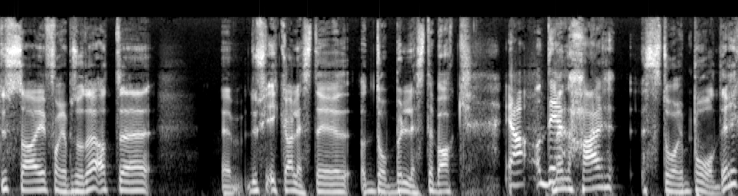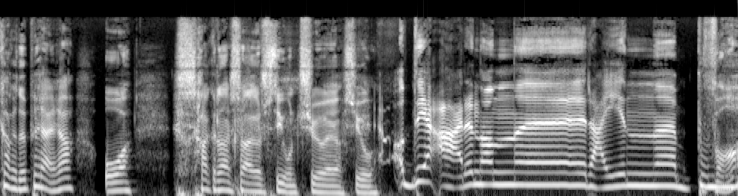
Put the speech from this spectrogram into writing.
Du sa i forrige episode at eh, du skulle ikke ha Lester, dobbel Lester bak. Ja, og det, Men her står både Ricardo Pereira og det er en sånn uh, rein uh, bommert. Hva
